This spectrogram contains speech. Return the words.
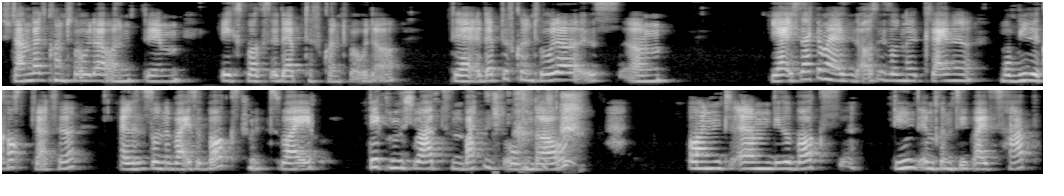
Standard-Controller und dem Xbox Adaptive Controller. Der Adaptive Controller ist, ähm, ja, ich sage immer, er sieht aus wie so eine kleine mobile Kochplatte. Also es ist so eine weiße Box mit zwei dicken schwarzen Buttons oben drauf. Und ähm, diese Box dient im Prinzip als Hub,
